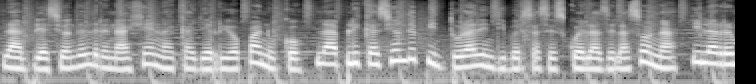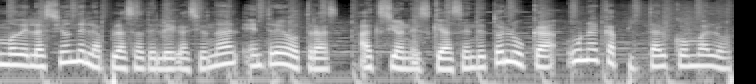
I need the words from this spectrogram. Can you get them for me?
la ampliación del drenaje en la calle Río Pánuco, la aplicación de pintura en diversas escuelas de la zona y la remodelación de la plaza delegacional, entre otras, acciones que hacen de Toluca una capital con valor.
